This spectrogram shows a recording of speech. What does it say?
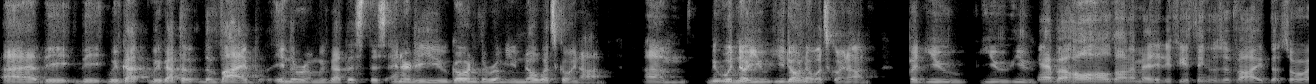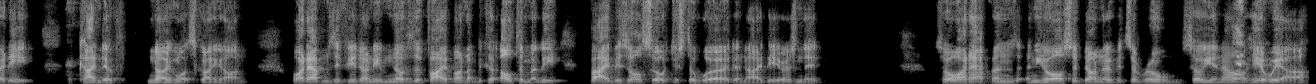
uh, the the we've got we've got the the vibe in the room. We've got this this energy. You go into the room, you know what's going on. Um, well, no, you you don't know what's going on, but you you you. Yeah, but hold hold on a minute. If you think there's a vibe, that's already kind of knowing what's going on. What happens if you don't even know there's a vibe on it? Because ultimately, vibe is also just a word, an idea, isn't it? So what happens? And you also don't know if it's a room. So you know, here we are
